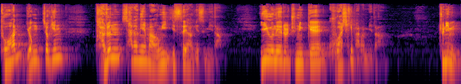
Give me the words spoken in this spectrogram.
더한 영적인 다른 사랑의 마음이 있어야 하겠습니다. 이 은혜를 주님께 구하시기 바랍니다. 주님,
